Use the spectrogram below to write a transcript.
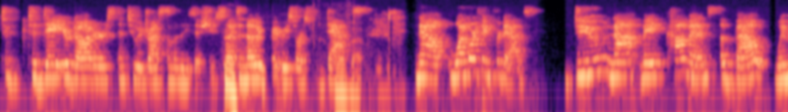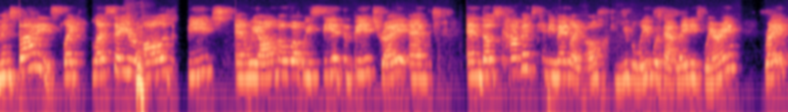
to, to date your daughters and to address some of these issues. So that's another great resource for dads. Now, one more thing for dads. Do not make comments about women's bodies. Like, let's say you're all at the beach and we all know what we see at the beach, right? And and those comments can be made like, oh, can you believe what that lady's wearing? Right?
